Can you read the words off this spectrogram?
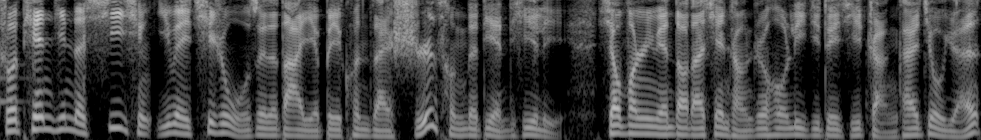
说天津的西青，一位七十五岁的大爷被困在十层的电梯里，消防人员到达现场之后，立即对其展开救援。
